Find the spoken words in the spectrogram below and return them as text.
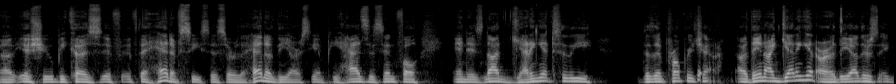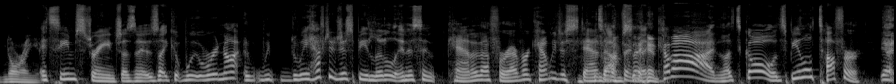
uh, issue because if, if the head of CSIS or the head of the RCMP has this info and is not getting it to the to the appropriate channel, are they not getting it or are the others ignoring it? It seems strange, doesn't it? It's like we, are not. We, do we have to just be little innocent Canada forever? Can't we just stand up and like, come on, let's go. Let's be a little tougher. Yeah,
